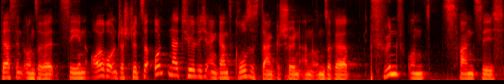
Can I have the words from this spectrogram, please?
Das sind unsere 10-Euro-Unterstützer und natürlich ein ganz großes Dankeschön an unsere 25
